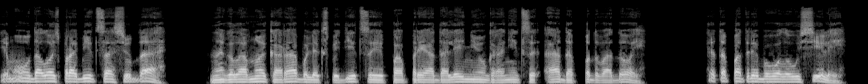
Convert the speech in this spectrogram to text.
ему удалось пробиться сюда, на головной корабль экспедиции по преодолению границы ада под водой. Это потребовало усилий,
